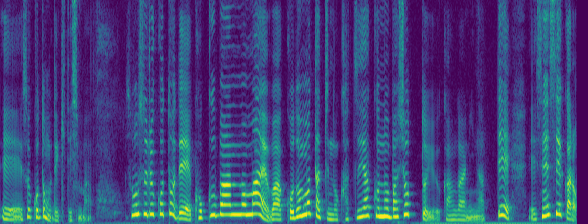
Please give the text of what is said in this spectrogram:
えーそういうこともできてしまう。そうすることで黒板の前は子どもたちの活躍の場所という考えになって、先生から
